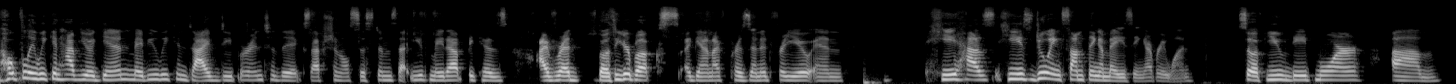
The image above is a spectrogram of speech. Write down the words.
hopefully, we can have you again. Maybe we can dive deeper into the exceptional systems that you've made up because I've read both of your books. Again, I've presented for you, and he has he's doing something amazing. Everyone. So if you need more, um,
